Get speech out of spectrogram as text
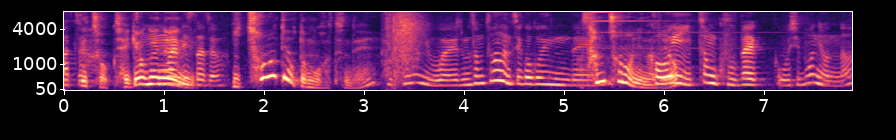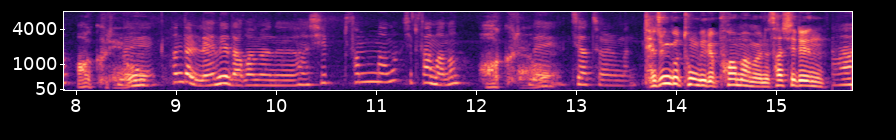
맞죠. 그쵸. 제 정말 기억에는 비싸죠. 2,000원대였던 것 같은데? 2,000원이 뭐예요? 요즘 3,000원 찍어고 있는데. 3,000원이나 돼요? 거의 2,950원이었나? 아, 그래요? 네. 한 달 내내 나가면은 한 13만 원? 14만 원? 아, 그래요? 네. 지하철만. 대중교통비를 포함하면 사실은 아,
